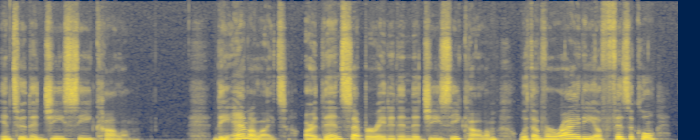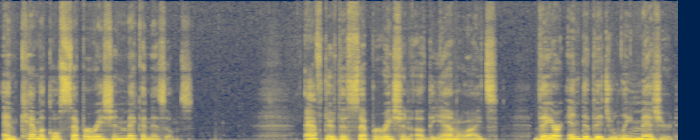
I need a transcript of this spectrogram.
into the GC column. The analytes are then separated in the GC column with a variety of physical and chemical separation mechanisms. After the separation of the analytes, they are individually measured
